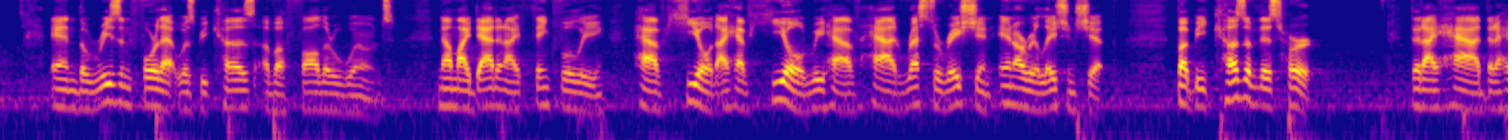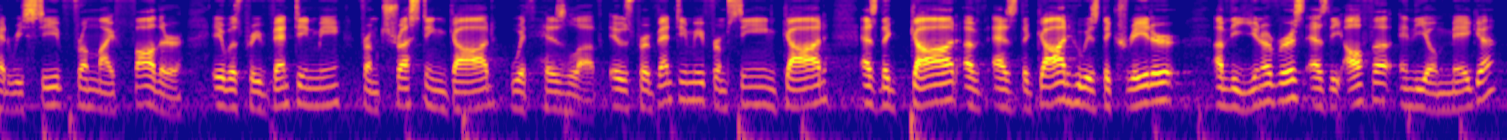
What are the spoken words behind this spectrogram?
And the reason for that was because of a father wound. Now, my dad and I thankfully have healed. I have healed. We have had restoration in our relationship. But because of this hurt that I had, that I had received from my father, it was preventing me from trusting God with his love. It was preventing me from seeing God as the God of as the God who is the creator of the universe as the alpha and the omega.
